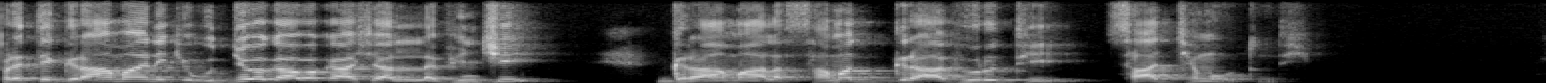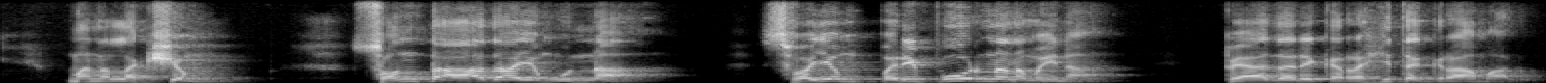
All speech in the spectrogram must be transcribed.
ప్రతి గ్రామానికి ఉద్యోగ అవకాశాలు లభించి గ్రామాల సమగ్ర అభివృద్ధి సాధ్యమవుతుంది. మన లక్ష్యం సొంత ఆదాయం ఉన్న స్వయం పరిపూర్ణమైన పేదరిక రహిత గ్రామాలు.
